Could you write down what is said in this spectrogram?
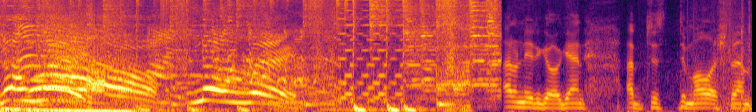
No oh! way! No way! I don't need to go again. I've just demolished them.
